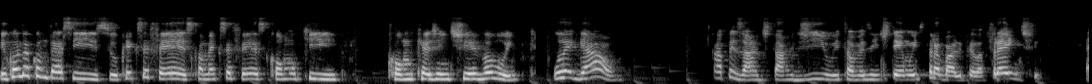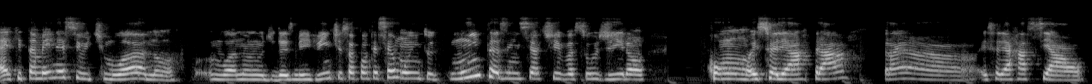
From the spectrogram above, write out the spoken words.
E quando acontece isso, o que, que você fez? Como é que você fez? Como que como que a gente evolui. O legal, apesar de tardio e talvez a gente tenha muito trabalho pela frente, é que também nesse último ano, no ano de 2020, isso aconteceu muito. Muitas iniciativas surgiram com esse olhar para esse olhar racial.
